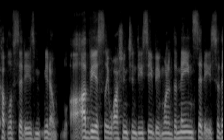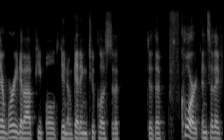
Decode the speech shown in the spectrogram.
couple of cities you know obviously washington dc being one of the main cities. So they're worried about people you know getting too close to the to the court. And so they've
